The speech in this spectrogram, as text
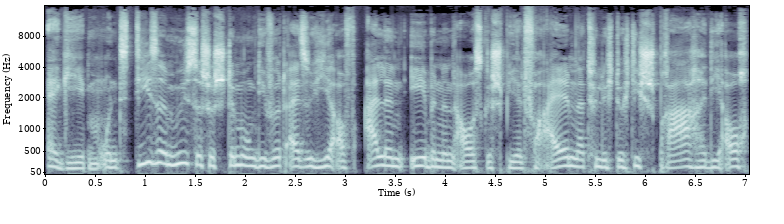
ergeben. Und diese mystische Stimmung, die wird also hier auf allen Ebenen ausgespielt, vor allem natürlich durch die Sprache, die auch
